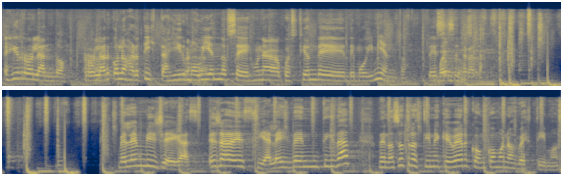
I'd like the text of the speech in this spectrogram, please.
es ir rolando, rolar con los artistas, ir Ajá. moviéndose, es una cuestión de, de movimiento, de eso se trata. Belén Villegas, ella decía, la identidad de nosotros tiene que ver con cómo nos vestimos.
